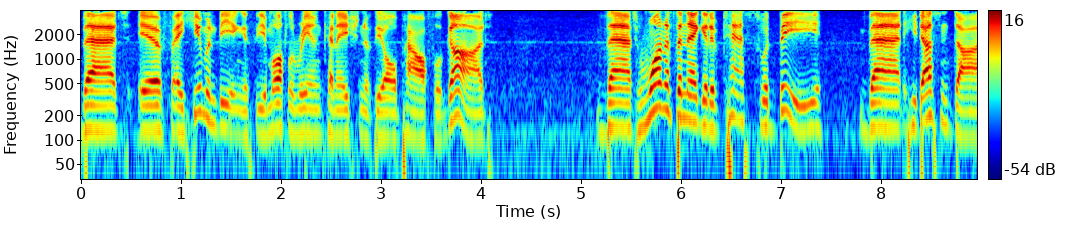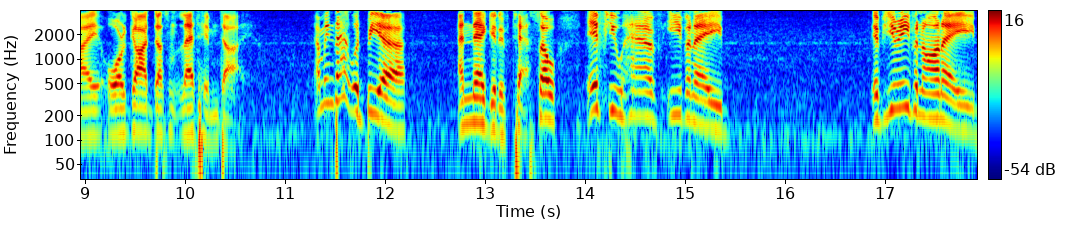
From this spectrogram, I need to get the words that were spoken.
that if a human being is the immortal reincarnation of the all powerful God, that one of the negative tests would be that he doesn't die or God doesn't let him die. I mean, that would be a, a negative test. So if you have even a. If you're even on a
